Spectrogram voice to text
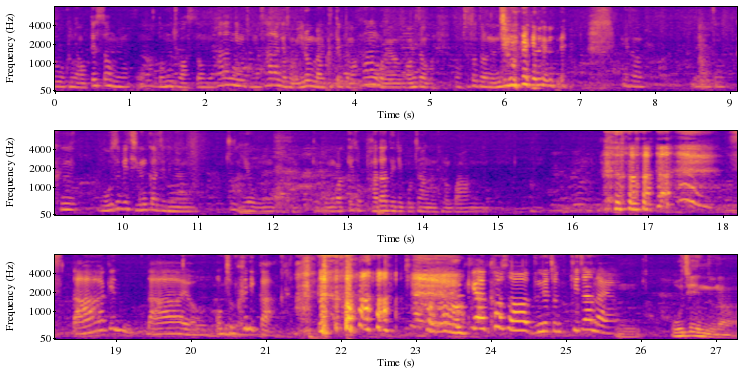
또 그냥 어땠어? 하면 어, 너무 좋았어. 뭐 하나님 정말 살아계셔. 뭐 이런 말 그때부터 막 하는 거예요. 어디서 막 어, 주워 들었는지 모르겠는데 그래서 네, 그 모습이 지금까지 그냥 쭉 이어오는 것 같아요. 뭔가 계속 받아들이고자 하는 그런 마음. 나긴 나요. 엄청 크니까. 키가 커서 눈에 좀 튀잖아요. 음, 오진 누나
